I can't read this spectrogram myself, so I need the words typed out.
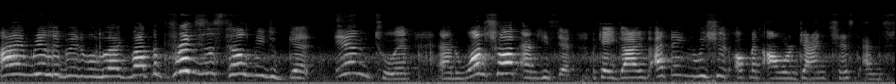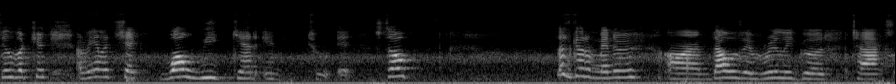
I'm really beautiful black, but the princess tells me to get into it and one shot and he's dead. Okay guys, I think we should open our giant chest and silver chest and we're gonna check what we get into it. So let's go to menu and that was a really good attacks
